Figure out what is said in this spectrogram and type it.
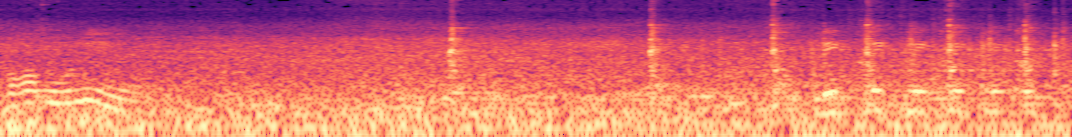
Pokok ya. Klik klik klik klik klik. klik.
